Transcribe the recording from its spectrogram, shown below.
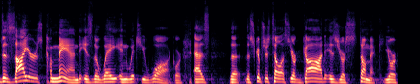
desire's command is the way in which you walk, or as the, the scriptures tell us, your God is your stomach, your,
